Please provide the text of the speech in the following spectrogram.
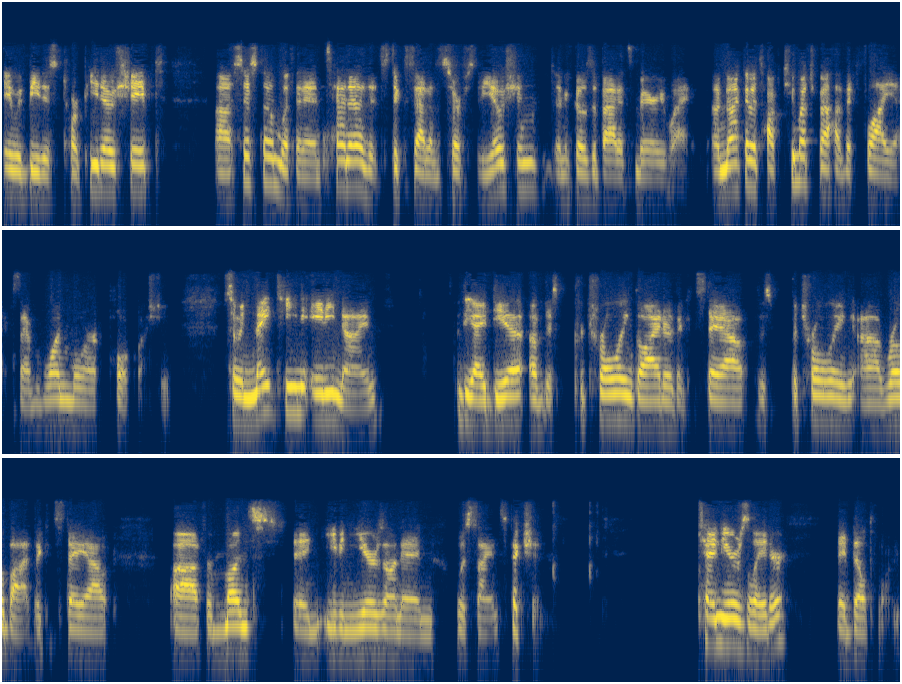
it would be this torpedo shaped uh, system with an antenna that sticks out of the surface of the ocean and it goes about its merry way. I'm not going to talk too much about how they fly yet because I have one more poll question. So in 1989, the idea of this patrolling glider that could stay out, this patrolling uh, robot that could stay out uh, for months and even years on end was science fiction. 10 years later, they built one.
